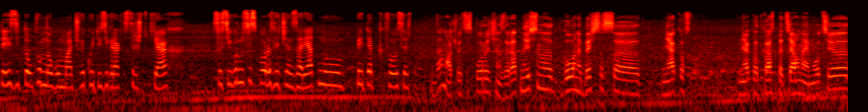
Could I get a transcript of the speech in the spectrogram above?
тези толкова много матчове, които изиграхте срещу тях, със сигурност с по-различен заряд, но при теб какво усещане? Да, мачовете с по-различен заряд. Наистина гола не беше с а, някакъв, някаква така специална емоция.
